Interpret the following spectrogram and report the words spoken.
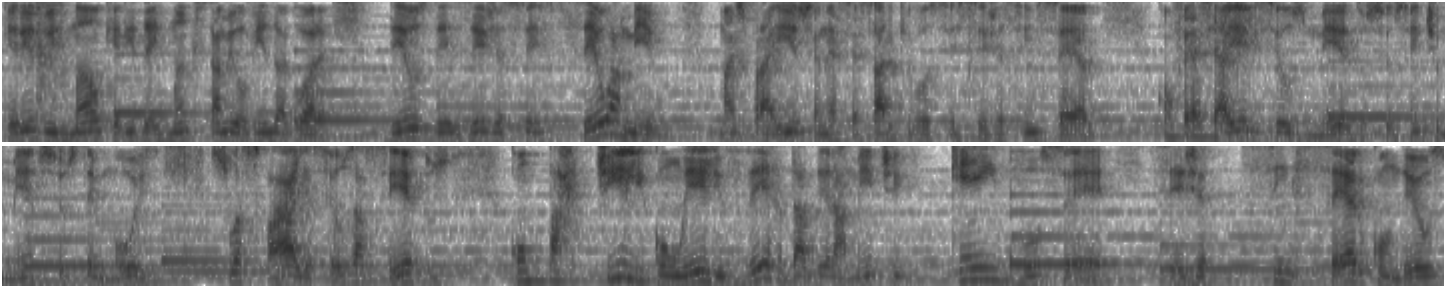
Querido irmão, querida irmã que está me ouvindo agora, Deus deseja ser seu amigo, mas para isso é necessário que você seja sincero. Confesse a Ele seus medos, seus sentimentos, seus temores, suas falhas, seus acertos compartilhe com ele verdadeiramente quem você é. Seja sincero com Deus.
